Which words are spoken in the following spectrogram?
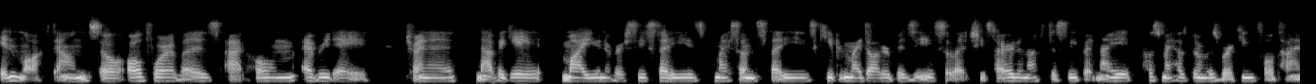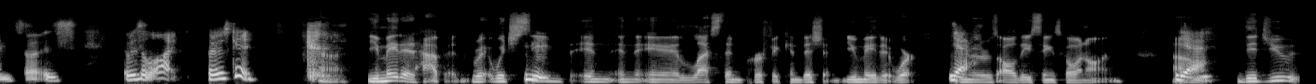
in lockdown. So all four of us at home every day trying to navigate my university studies, my son's studies, keeping my daughter busy so that she's tired enough to sleep at night. Plus my husband was working full time. So it was it was a lot, but it was good. yeah. you made it happen, which mm-hmm. seemed mm-hmm. in in a less than perfect condition. You made it work. Yeah, there was all these things going on. Um, yeah. Did you?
